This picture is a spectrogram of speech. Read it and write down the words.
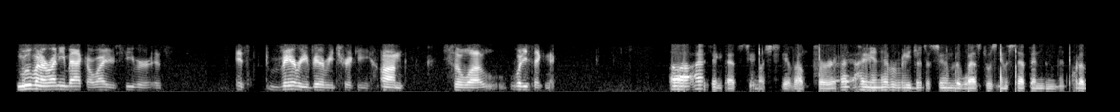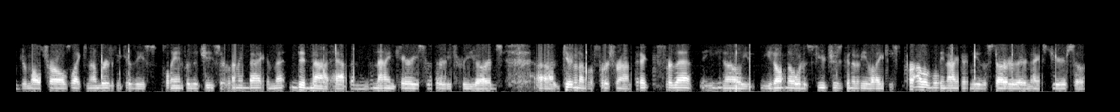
moving a running back or wide receiver is it's very very tricky. Um so uh what do you think Nick? Uh, I think that's too much to give up for. I, I mean, everybody just assumed that West was going to step in and put up Jamaal Charles like numbers because he's playing for the Chiefs at running back, and that did not happen. Nine carries for 33 yards, uh, giving up a first round pick for that. You know, you, you don't know what his future is going to be like. He's probably not going to be the starter there next year, so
